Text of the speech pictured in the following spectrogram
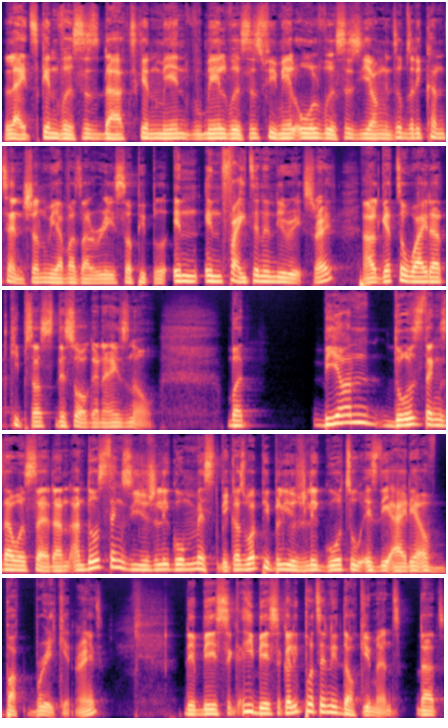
light skin versus dark skin, male versus female, old versus young, in terms of the contention we have as a race of people in, in fighting in the race, right? I'll get to why that keeps us disorganized now. But beyond those things that were said, and, and those things usually go missed because what people usually go to is the idea of buck breaking, right? they basic he basically put in the document that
